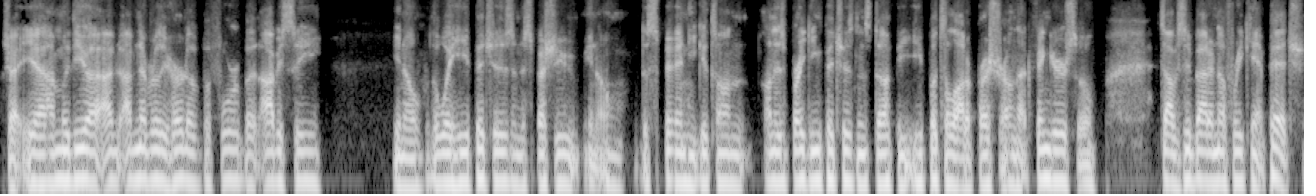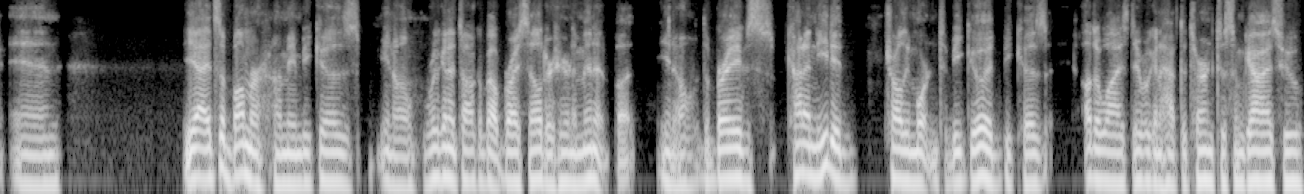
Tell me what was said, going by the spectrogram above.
Which, I, yeah, I'm with you. I, I've, never really heard of before, but obviously, you know, the way he pitches, and especially, you know, the spin he gets on on his breaking pitches and stuff, he, he puts a lot of pressure on that finger. So it's obviously bad enough where he can't pitch, and yeah, it's a bummer. I mean, because you know we're going to talk about Bryce Elder here in a minute, but you know, the Braves kind of needed Charlie Morton to be good because otherwise they were going to have to turn to some guys who,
